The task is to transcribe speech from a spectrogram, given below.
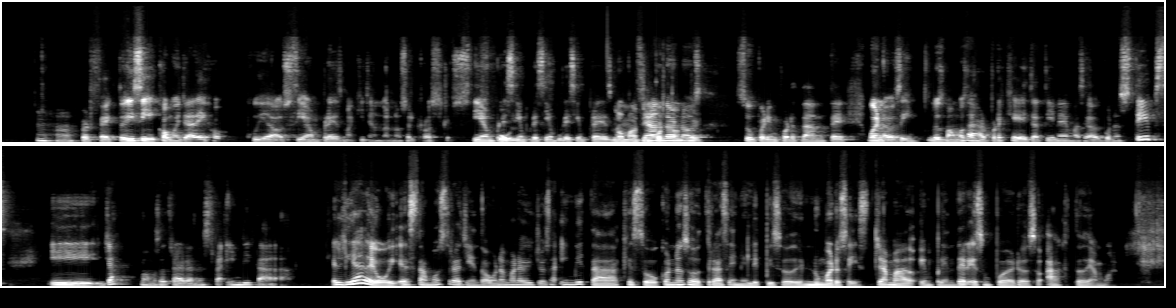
perfecto. Y sí, como ya dijo, cuidado, siempre desmaquillándonos el rostro. Siempre, siempre, siempre, siempre desmaquillándonos. Súper importante. Bueno, sí, los vamos a dejar porque ella tiene demasiados buenos tips. Y ya, vamos a traer a nuestra invitada. El día de hoy estamos trayendo a una maravillosa invitada que estuvo con nosotras en el episodio número 6 llamado Emprender es un poderoso acto de amor.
